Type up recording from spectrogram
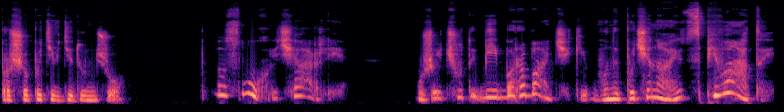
Прошепотів дідунь Джо. Послухай, Чарлі, уже чути бій барабанчиків, вони починають співати.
